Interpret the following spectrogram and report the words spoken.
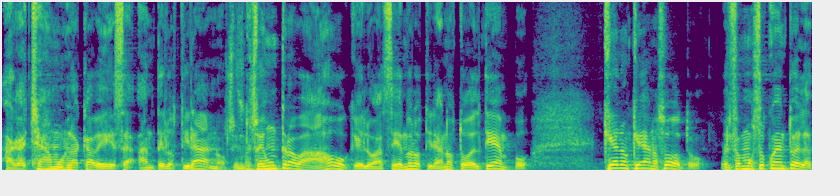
agachamos la cabeza ante los tiranos. Entonces es un trabajo que lo haciendo los tiranos todo el tiempo. ¿Qué nos queda a nosotros? El famoso cuento de la,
